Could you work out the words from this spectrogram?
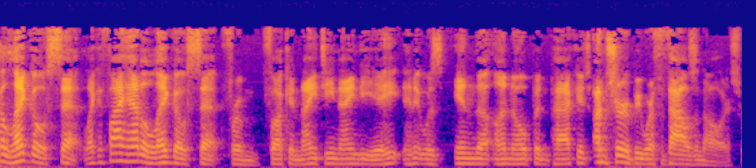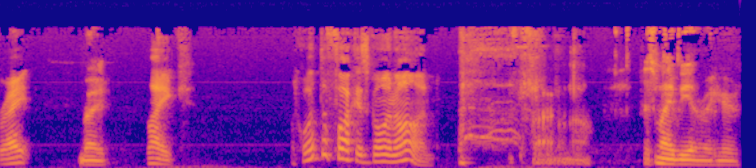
a Lego set, like if I had a Lego set from fucking 1998 and it was in the unopened package, I'm sure it'd be worth a thousand dollars, right? Right. Like, what the fuck is going on? I don't know. This might be it right here.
